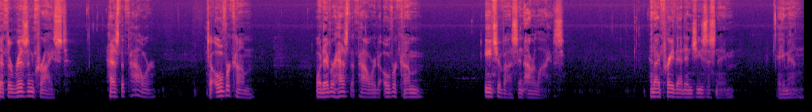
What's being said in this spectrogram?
that the risen Christ has the power to overcome whatever has the power to overcome each of us in our lives. And I pray that in Jesus' name. Amen.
